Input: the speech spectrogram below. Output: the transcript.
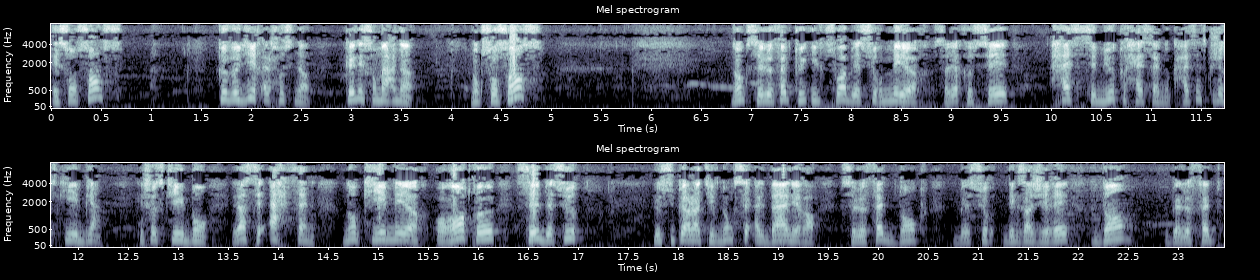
Et son sens, que veut dire al-husna? Quel est son ma'na? Donc son sens, donc c'est le fait qu'il soit bien sûr meilleur. C'est-à-dire que c'est c'est mieux que Hassan. Donc Hassan c'est quelque chose qui est bien, quelque chose qui est bon. Là c'est Ahsan, donc qui est meilleur. On rentre, c'est bien sûr le superlatif. Donc c'est Al-Balira. C'est le fait donc bien sûr d'exagérer dans bien, le fait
